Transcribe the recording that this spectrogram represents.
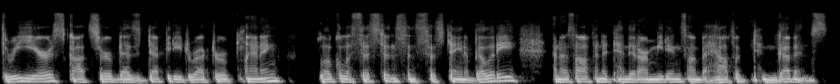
three years, Scott served as Deputy Director of Planning, Local Assistance, and Sustainability, and has often attended our meetings on behalf of Tim Gubbins.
